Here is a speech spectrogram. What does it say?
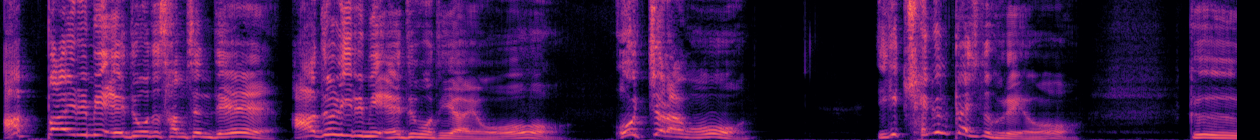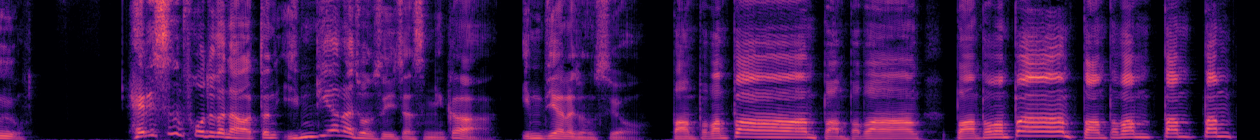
아빠 이름이 에드워드 3세인데 아들 이름이 에드워드야요. 어쩌라고. 이게 최근까지도 그래요. 그 해리슨 포드가 나왔던 인디아나 존스 있지 않습니까? 인디아나 존스요. 빰빠밤빰 빰빠밤 빰빠밤빰 빰빠밤 빰빰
